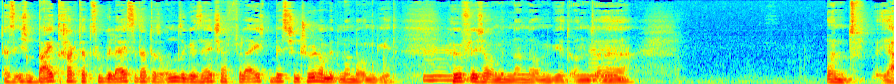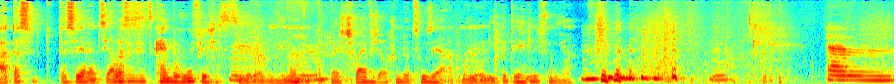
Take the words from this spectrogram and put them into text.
dass ich einen Beitrag dazu geleistet habe, dass unsere Gesellschaft vielleicht ein bisschen schöner miteinander umgeht, höflicher miteinander umgeht und äh, und ja, das, das wäre ein Ziel. Aber es ist jetzt kein berufliches Ziel irgendwie. Ne? Vielleicht schweife ich auch schon wieder zu sehr ab, Manoni. Bitte hilf mir. Ähm,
